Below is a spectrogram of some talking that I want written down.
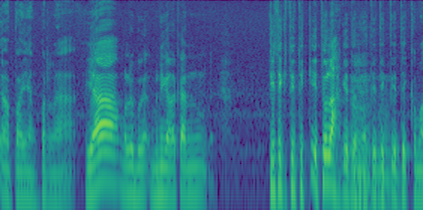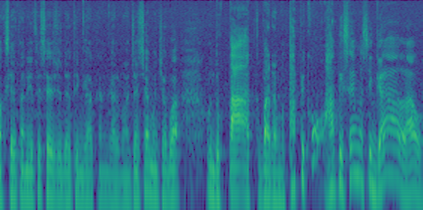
apa yang pernah ya meninggalkan titik-titik itulah gitu ya. Titik-titik kemaksiatan itu saya sudah tinggalkan segala macam. Saya mencoba untuk taat kepadamu. Tapi kok hati saya masih galau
